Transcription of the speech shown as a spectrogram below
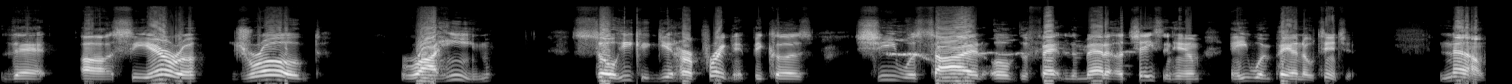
that uh, Ciera drugged Raheem so he could get her pregnant because she was tired of the fact of the matter of chasing him and he wasn't paying no attention. Now,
